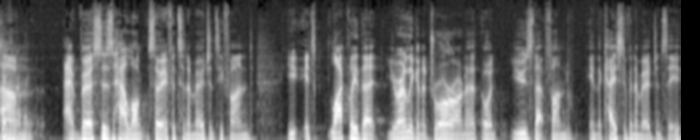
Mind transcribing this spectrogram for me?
definitely. Um, and versus how long. So if it's an emergency fund, you, it's likely that you're only going to draw on it or use that fund in the case of an emergency.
